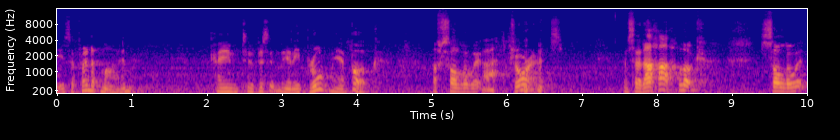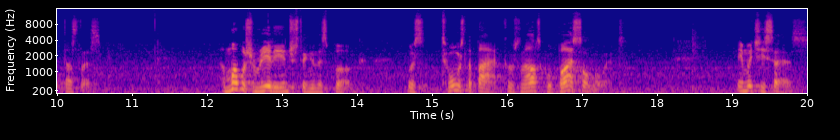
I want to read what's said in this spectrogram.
these, a friend of mine came to visit me and he brought me a book of Sol LeWitt Ah. drawings and said, aha, look, Sol LeWitt does this. And what was really interesting in this book was towards the back, there was an article by Sol LeWitt in which he says,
